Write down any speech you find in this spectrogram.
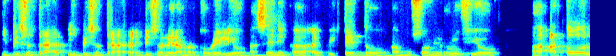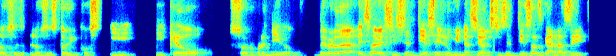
Y empiezo a entrar, y empiezo a entrar, empiezo a leer a Marco Aurelio, a Séneca, a Epicteto, a Musonio Rufio, a, a todos los, los estoicos, y, y quedo sorprendido. De verdad, esa vez sí sentí esa iluminación, sí sentí esas ganas de,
